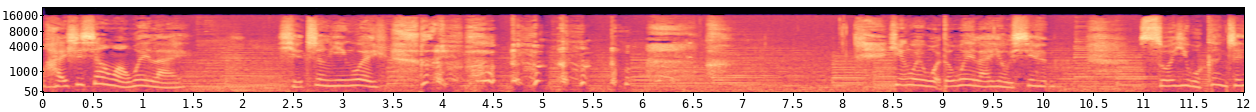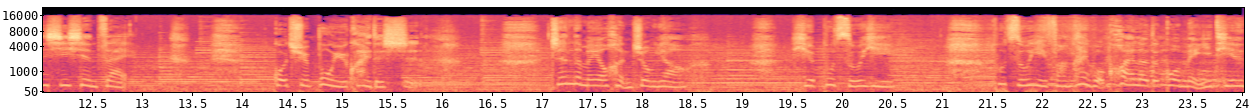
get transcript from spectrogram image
我还是向往未来。也正因为 因为我的未来有限，所以我更珍惜现在。过去不愉快的事，真的没有很重要，也不足以，不足以妨碍我快乐的过每一天。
